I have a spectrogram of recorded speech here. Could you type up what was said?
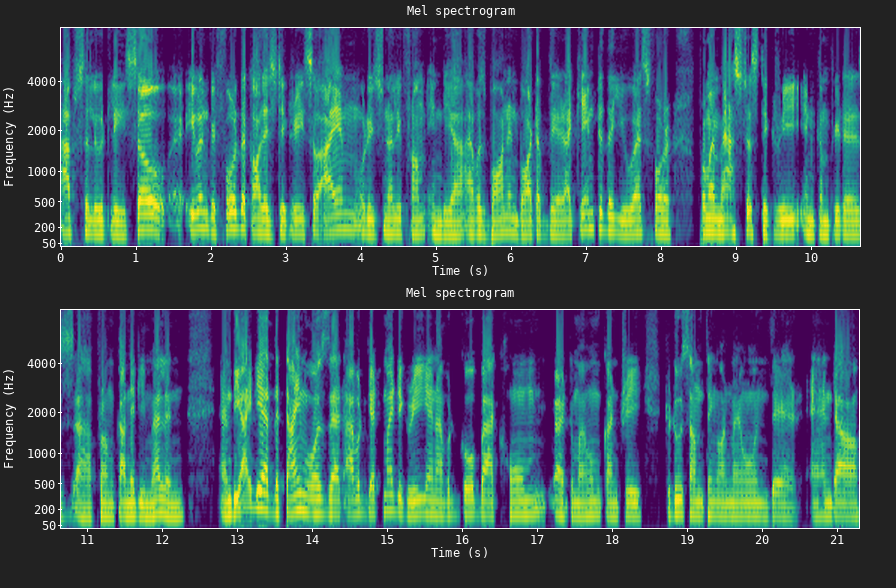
Absolutely. So uh, even before the college degree, so I am originally from India. I was born and brought up there. I came to the US for for my master's degree in computers uh, from Carnegie Mellon, and the idea at the time was that I would get my degree and I would go back home uh, to my home country to do something on my own there. And uh,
